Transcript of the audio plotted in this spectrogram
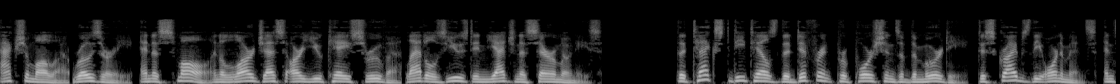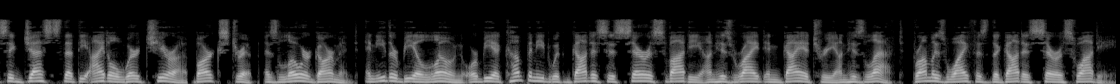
akshamala rosary, and a small and a large sruk sruva ladles used in yajna ceremonies. The text details the different proportions of the murti, describes the ornaments, and suggests that the idol wear chira bark strip as lower garment, and either be alone or be accompanied with goddesses Sarasvati on his right and Gayatri on his left. Brahma's wife is the goddess Saraswati.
